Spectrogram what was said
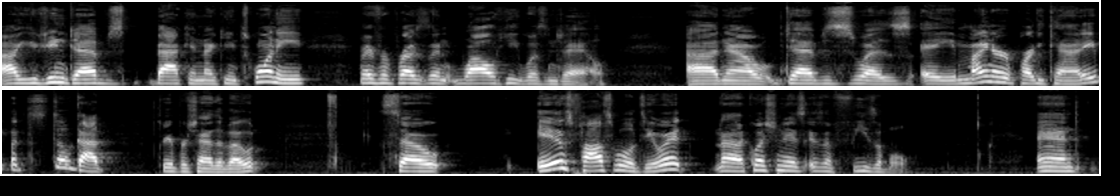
Uh, Eugene Debs, back in 1920, ran for president while he was in jail. Uh, now, Debs was a minor party candidate, but still got 3% of the vote. So it is possible to do it. Now, the question is, is it feasible? And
